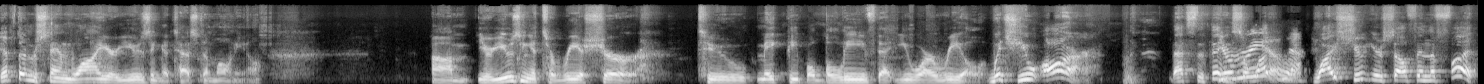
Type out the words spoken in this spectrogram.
You have to understand why you're using a testimonial. Um, you're using it to reassure, to make people believe that you are real, which you are. That's the thing. You're why, real. why shoot yourself in the foot?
